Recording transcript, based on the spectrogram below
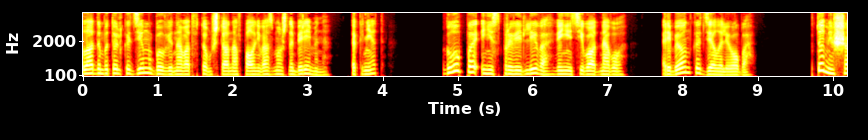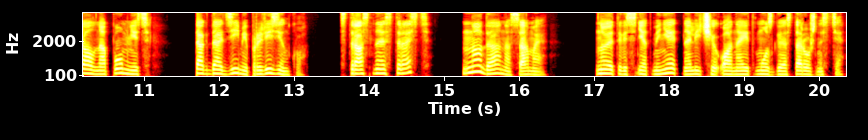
Ладно бы только Дима был виноват в том, что она вполне возможно беременна. Так нет. Глупо и несправедливо винить его одного. Ребенка делали оба. Кто мешал напомнить тогда Диме про резинку? Страстная страсть? Ну да, она самая. Но это ведь не отменяет наличие у Анаит мозга и осторожности.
